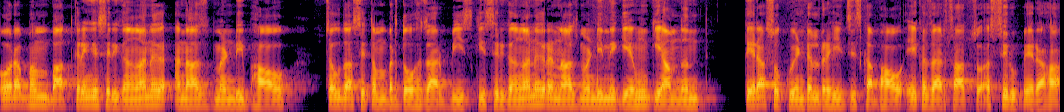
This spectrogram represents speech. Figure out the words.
और अब हम बात करेंगे श्रीगंगानगर अनाज मंडी भाव 14 सितंबर 2020 की। श्रीगंगानगर अनाज मंडी में गेहूँ की आमदन 1300 क्विंटल रही, जिसका भाव एक हज़ार सात सौ अस्सी रुपये रहा।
